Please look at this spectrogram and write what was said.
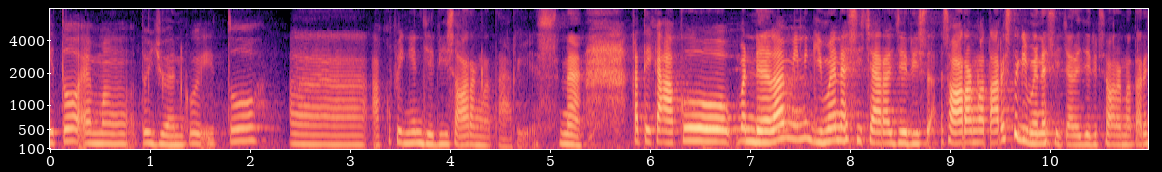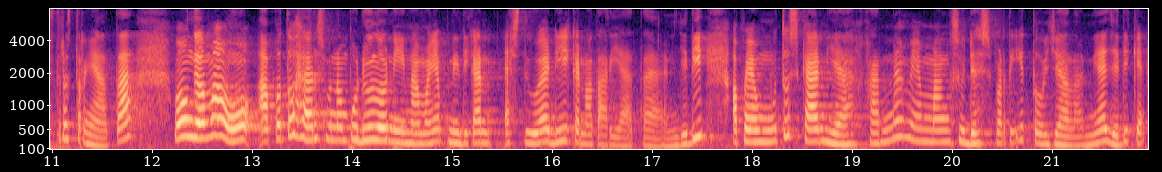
itu emang tujuanku itu uh, aku pengen jadi seorang notaris. Nah, ketika aku mendalam ini gimana sih cara jadi seorang notaris itu gimana sih cara jadi seorang notaris? Terus ternyata mau nggak mau aku tuh harus menempuh dulu nih namanya pendidikan S2 di kenotariatan. Jadi apa yang memutuskan ya karena memang sudah seperti itu jalannya. Jadi kayak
